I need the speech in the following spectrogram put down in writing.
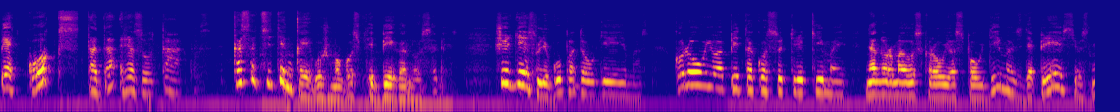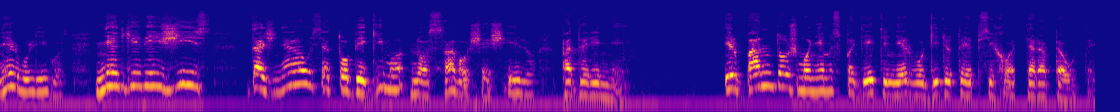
Bet koks tada rezultatas? Kas atsitinka, jeigu žmogus taip bėga nuo savęs? Širdies lygų padaugėjimas, kraujo apytakos sutrikimai, nenormalus kraujo spaudimas, depresijos, nervų lygos, netgi vėžys dažniausia to bėgimo nuo savo šešėlio padariniai ir bando žmonėms padėti nervų gydytojai psichoterapeutai.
